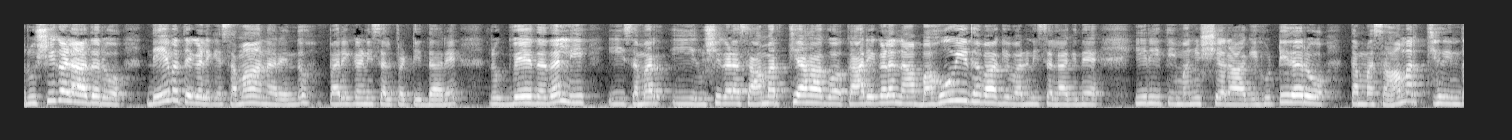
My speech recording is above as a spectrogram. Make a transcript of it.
ಋಷಿಗಳಾದರೂ ದೇವತೆಗಳಿಗೆ ಸಮಾನರೆಂದು ಪರಿಗಣಿಸಲ್ಪಟ್ಟಿದ್ದಾರೆ. ಋಗ್ವೇದದಲ್ಲಿ ಈ ಸಮರ್, ಈ ಋಷಿಗಳ ಸಾಮರ್ಥ್ಯ ಹಾಗೂ ಕಾರ್ಯಗಳನ್ನು ಬಹುವಿಧವಾಗಿ ವರ್ಣಿಸಲಾಗಿದೆ. ಈ ರೀತಿ ಮನುಷ್ಯರಾಗಿ ಹುಟ್ಟಿದರೂ ತಮ್ಮ ಸಾಮರ್ಥ್ಯದಿಂದ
